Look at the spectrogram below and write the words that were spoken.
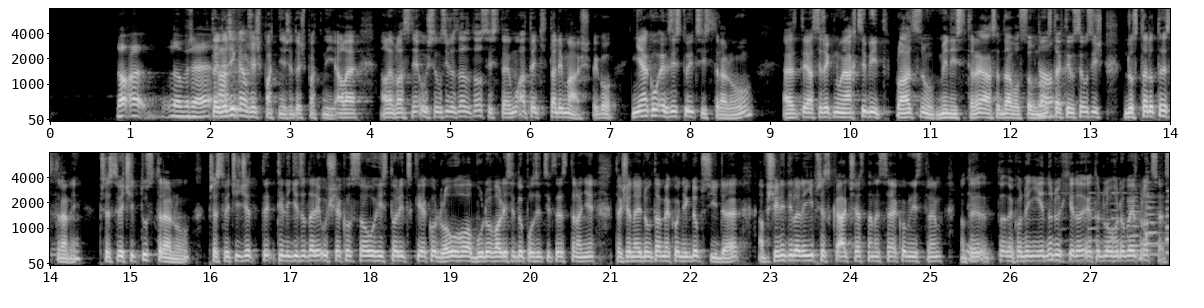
No a dobře. Teď a... neříkám, že je špatně, že to je špatný, ale, ale vlastně už se musíš dostat do toho systému a teď tady máš jako nějakou existující stranu, a já si řeknu, já chci být plácnu ministr, já jsem ta osobnost, no. tak ty se musíš dostat do té strany, přesvědčit tu stranu, přesvědčit, že ty, ty lidi, co tady už jako jsou historicky jako dlouho a budovali si tu pozici v té straně, takže najednou tam jako někdo přijde a všechny tyhle lidi přeskáče a stane se jako ministrem. No to, to jako není jednoduchý, je to, je to dlouhodobý proces.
